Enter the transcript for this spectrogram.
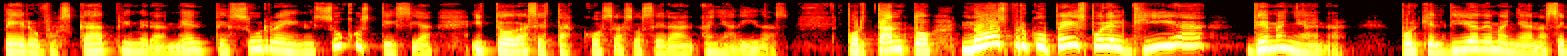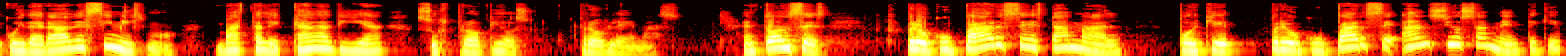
pero buscad primeramente su reino y su justicia, y todas estas cosas os serán añadidas. Por tanto, no os preocupéis por el día de mañana, porque el día de mañana se cuidará de sí mismo. Bástale cada día sus propios problemas. Entonces, preocuparse está mal, porque preocuparse ansiosamente, que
